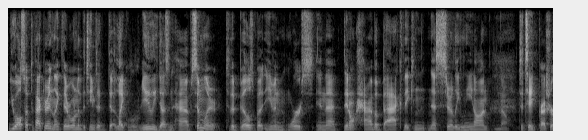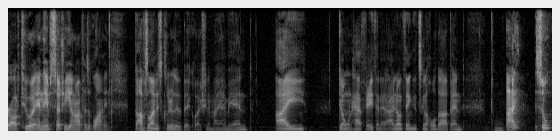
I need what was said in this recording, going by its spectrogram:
you also have to factor in like they're one of the teams that like really doesn't have similar to the Bills, but even worse in that they don't have a back they can necessarily lean on no, to take pressure off Tua, and they have such a young offensive line. the offensive line is clearly the big question in Miami, and I don't have faith in it. I don't think it's going to hold up. And I so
